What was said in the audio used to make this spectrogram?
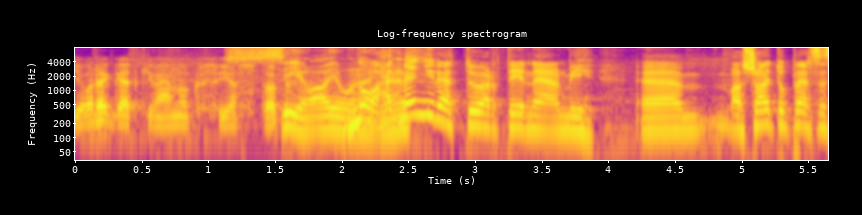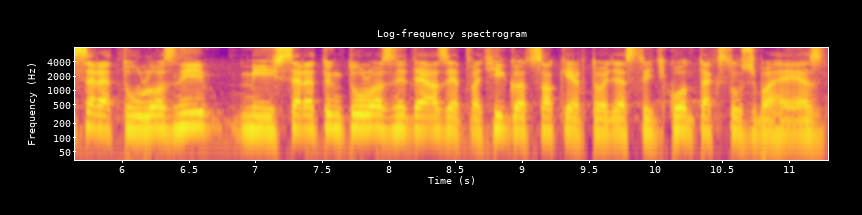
Jó reggelt kívánok, sziasztok! Szia, jó No, reggelt. hát mennyire történelmi? A sajtó persze szeret túlozni, mi is szeretünk túlozni, de azért vagy higgadt szakértő, hogy ezt így kontextusba helyez.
